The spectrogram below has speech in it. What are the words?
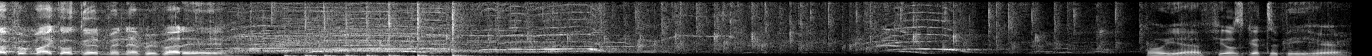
Up for Michael Goodman, everybody. Oh, yeah, feels good to be here.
